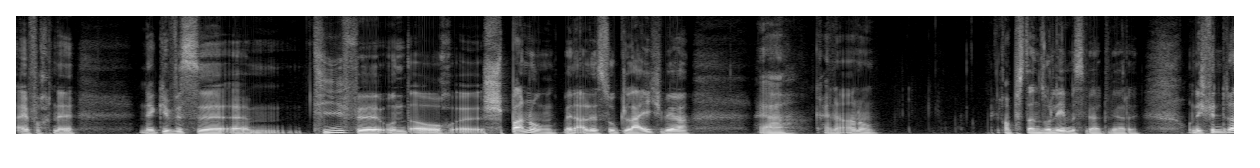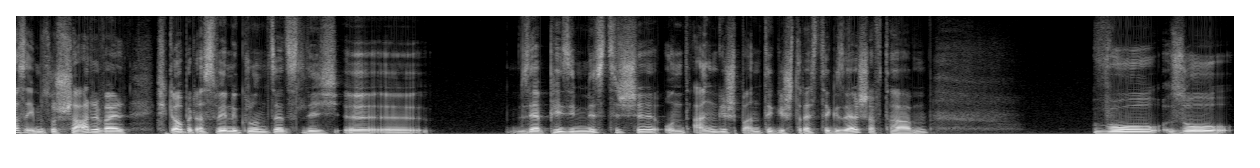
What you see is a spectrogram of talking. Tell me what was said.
einfach eine, eine gewisse ähm, Tiefe und auch äh, Spannung, wenn alles so gleich wäre. Ja, keine Ahnung. ob es dann so lebenswert wäre. Und ich finde das eben so schade, weil ich glaube, dass wir eine grundsätzlich äh, äh sehr pessimistische und angespannte, gestresste Gesellschaft haben, wo so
